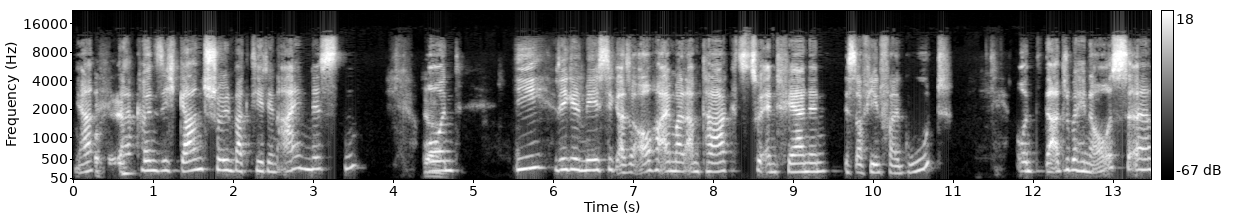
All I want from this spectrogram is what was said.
Ja, okay. da können sich ganz schön Bakterien einnisten ja. und die regelmäßig, also auch einmal am Tag zu entfernen, ist auf jeden Fall gut. Und darüber hinaus äh,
